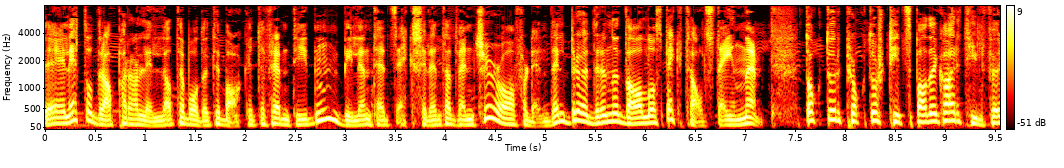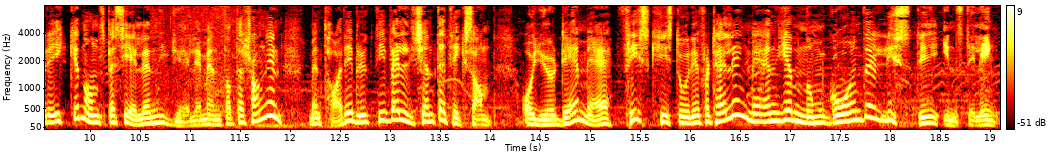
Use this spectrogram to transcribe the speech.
Det er lett å dra paralleller til både Tilbake til fremtiden, Bill and Teds Excellent Adventure og for den del Brødrene Dal og Spektralsteinene. Doktor Proktors tidsbadekar tilfører ikke noen spesielle nye elementer til sjangeren, men tar i bruk de velkjente triksene, og gjør det med frisk historiefortelling med en gjennomgående lystig innstilling.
